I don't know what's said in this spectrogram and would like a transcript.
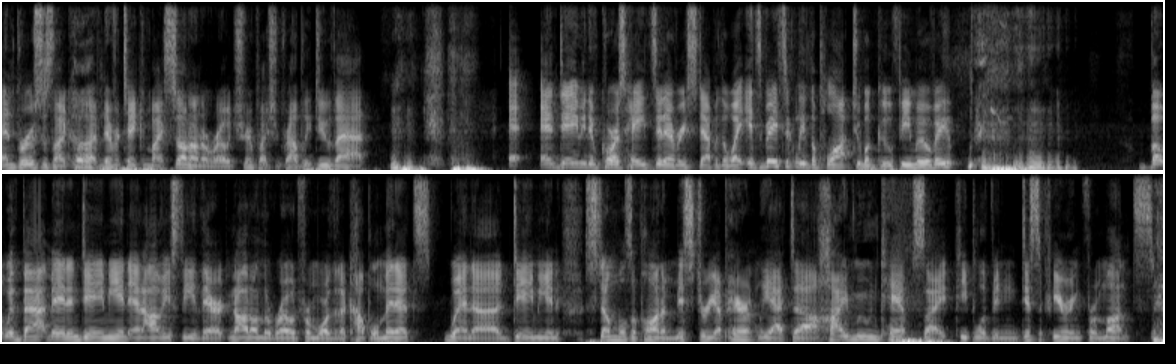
And Bruce is like, oh, I've never taken my son on a road trip. I should probably do that. A- and Damian, of course, hates it every step of the way. It's basically the plot to a Goofy movie. but with Batman and Damian, and obviously they're not on the road for more than a couple minutes when uh, Damian stumbles upon a mystery apparently at a High Moon campsite. People have been disappearing for months.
